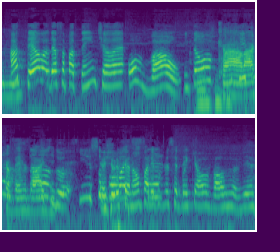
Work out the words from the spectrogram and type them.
Uhum. A tela dessa patente, ela é oval. Então eu fiquei Caraca, pensando que isso Eu juro que pode eu não parei ser- pra perceber que é oval, sabia?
